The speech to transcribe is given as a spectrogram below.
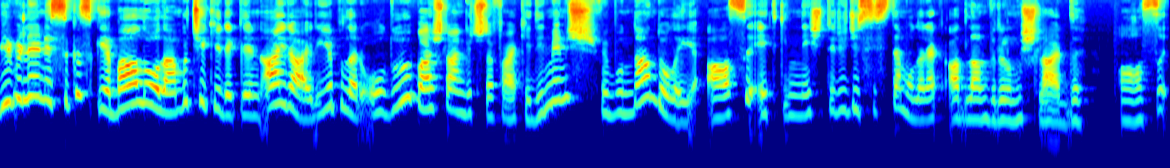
Birbirlerine sıkı sıkıya bağlı olan bu çekirdeklerin ayrı ayrı yapıları olduğu başlangıçta fark edilmemiş ve bundan dolayı ağsı etkinleştirici sistem olarak adlandırılmışlardı. Ağsı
